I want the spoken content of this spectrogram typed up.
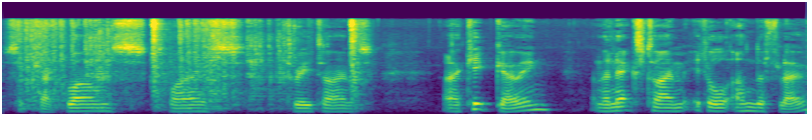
Subtract once, twice, three times. And I keep going and the next time it'll underflow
